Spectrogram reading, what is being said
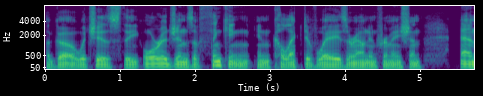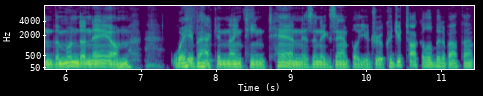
ago, which is the origins of thinking in collective ways around information. And the Mundaneum, way back in 1910, is an example you drew. Could you talk a little bit about that?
